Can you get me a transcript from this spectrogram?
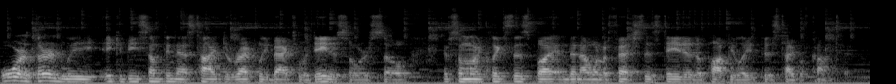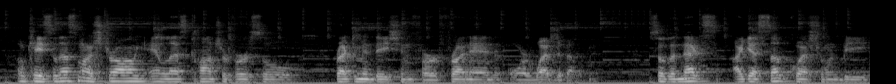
Or thirdly, it could be something that's tied directly back to a data source. So if someone clicks this button, then I want to fetch this data to populate this type of content. Okay, so that's my strong and less controversial recommendation for front end or web development. So the next, I guess, sub question would be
